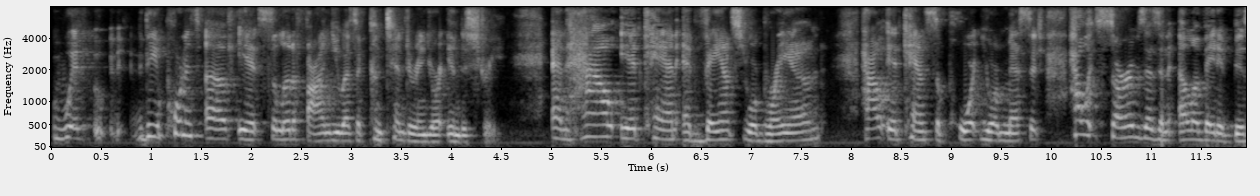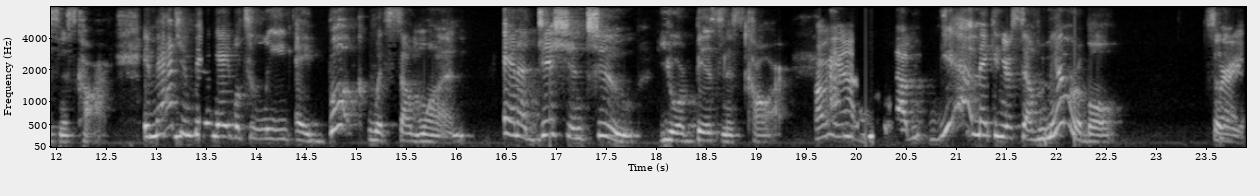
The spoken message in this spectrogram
with the importance of it solidifying you as a contender in your industry and how it can advance your brand, how it can support your message, how it serves as an elevated business card. Imagine being able to leave a book with someone in addition to your business card. Oh, yeah. Um, yeah, making yourself memorable. So right.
